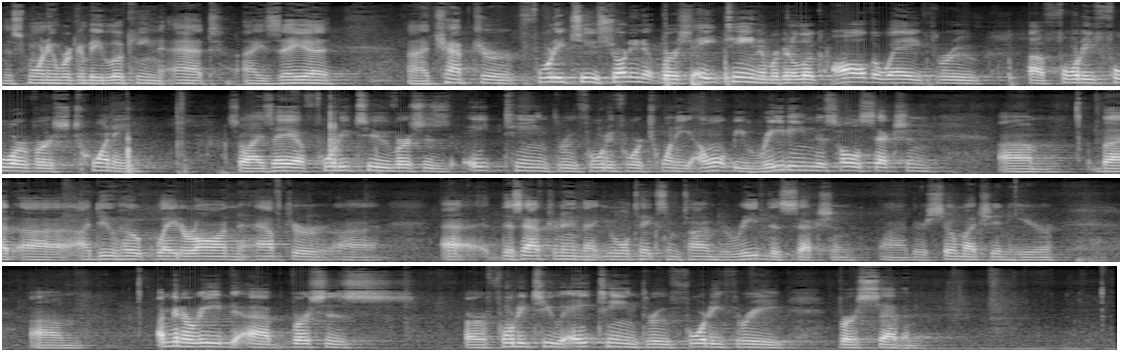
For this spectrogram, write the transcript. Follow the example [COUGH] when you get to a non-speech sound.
This morning we're going to be looking at Isaiah uh, chapter 42, starting at verse 18, and we're going to look all the way through uh, 44, verse 20. So Isaiah 42, verses 18 through 44, 20. I won't be reading this whole section, um, but uh, I do hope later on after uh, uh, this afternoon that you will take some time to read this section. Uh, there's so much in here. Um, I'm going to read verses or 42, 18 through 43, verse 7.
